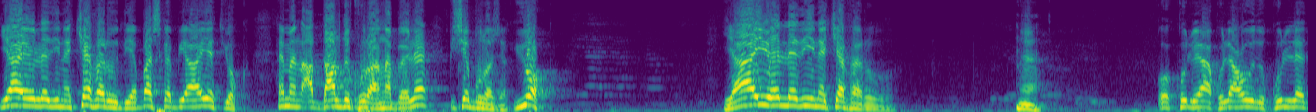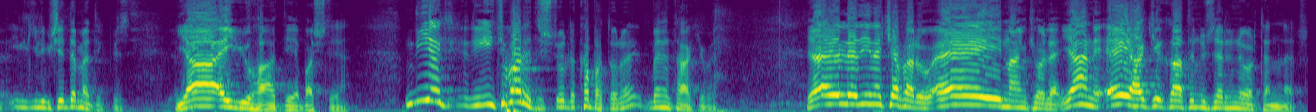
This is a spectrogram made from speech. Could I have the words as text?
Ya eyyühellezine keferu diye başka bir ayet yok. Hemen daldı Kur'an'a böyle bir şey bulacak. Yok. Ya eyyühellezine keferu. He. O kul ya kul a'udhu kulle ilgili bir şey demedik biz. Ya eyyuha diye başlayan. Niye itibar et işte öyle kapat orayı beni takip et. Ya ellezine keferu ey nanköle yani ey hakikatin üzerini örtenler.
